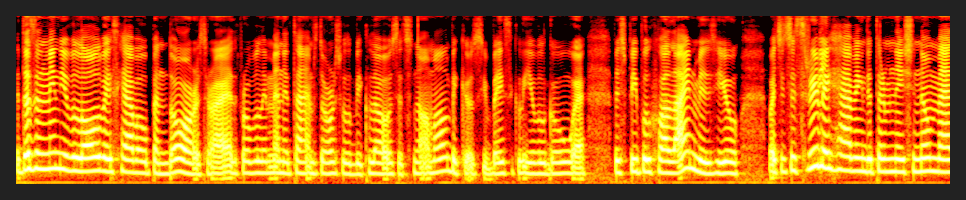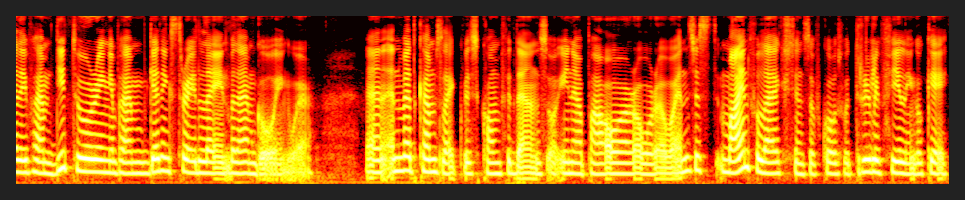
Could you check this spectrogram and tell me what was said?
it doesn't mean you will always have open doors, right? Probably many times doors will be closed. It's normal because you basically you will go where with people who align with you. But it's just really having determination, no matter if I'm detouring, if I'm getting straight lane, but I'm going where. And and that comes like with confidence or inner power or whatever. And it's just mindful actions, of course, with really feeling, okay,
